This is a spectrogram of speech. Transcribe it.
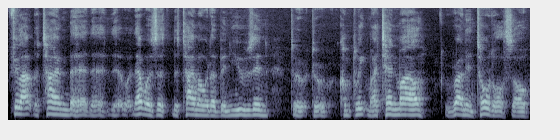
fill out the time that, that, that was the time I would have been using to, to complete my 10 mile run in total. So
